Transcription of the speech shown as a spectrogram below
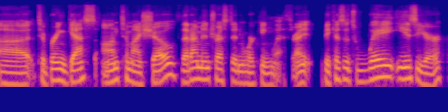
uh, to bring guests onto my show that I'm interested in working with, right? Because it's way easier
